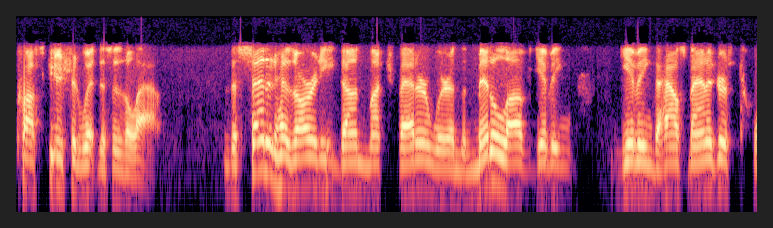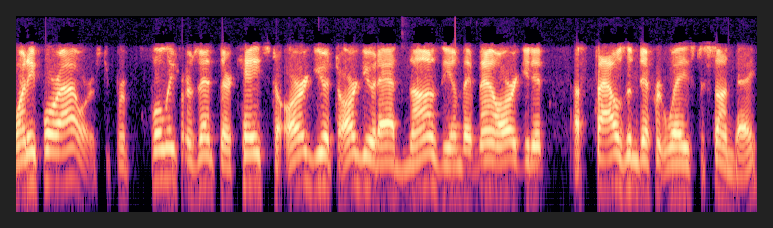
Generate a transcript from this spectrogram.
prosecution witnesses allowed. The Senate has already done much better. We're in the middle of giving giving the House managers 24 hours to pre- fully present their case, to argue it, to argue it ad nauseum. They've now argued it a thousand different ways to Sunday.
